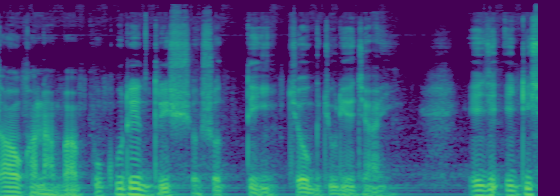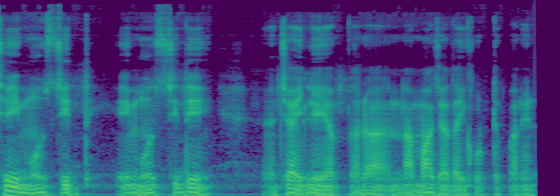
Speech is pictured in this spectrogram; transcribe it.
তাওখানা বা পুকুরের দৃশ্য সত্যিই চোখ জুড়িয়ে যায়। এই যে, এটি সেই মসজিদ। এই মসজিদে চাইলে আপনারা নামাজ আদায় করতে পারেন।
